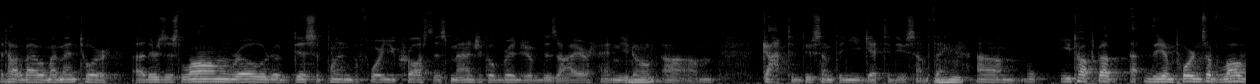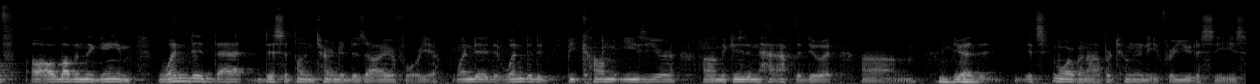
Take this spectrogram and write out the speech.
I talk about it with my mentor. Uh, there's this long road of discipline before you cross this magical bridge of desire, and you mm-hmm. don't um, got to do something. You get to do something. Mm-hmm. Um, you talked about uh, the importance of love, uh, love in the game. When did that discipline turn to desire for you? When did when did it become easier um, because you didn't have to do it? Um, mm-hmm. You had the, it's more of an opportunity for you to seize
